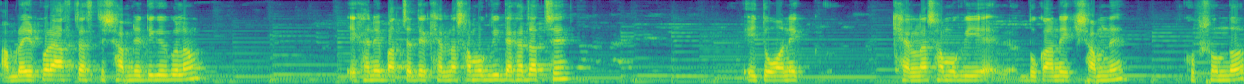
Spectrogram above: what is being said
আমরা এরপরে আস্তে আস্তে সামনের দিকে গেলাম। এখানে বাচ্চাদের খেলনা সামগ্রী দেখা যাচ্ছে। এই তো অনেক খেলনা সামগ্রী দোকানের সামনে, খুব সুন্দর।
